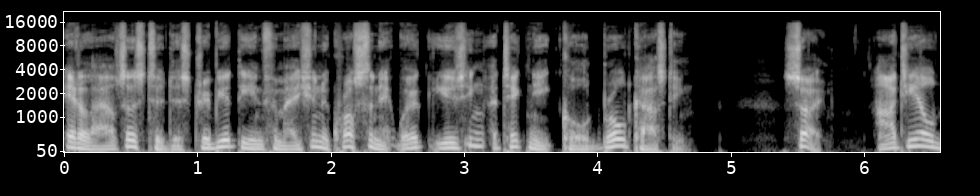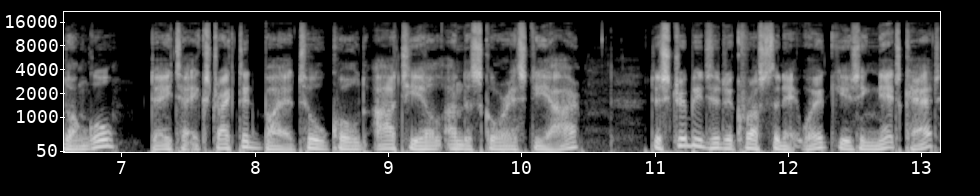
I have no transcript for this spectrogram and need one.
It allows us to distribute the information across the network using a technique called broadcasting. So, RTL dongle, data extracted by a tool called RTL underscore SDR, distributed across the network using Netcat,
